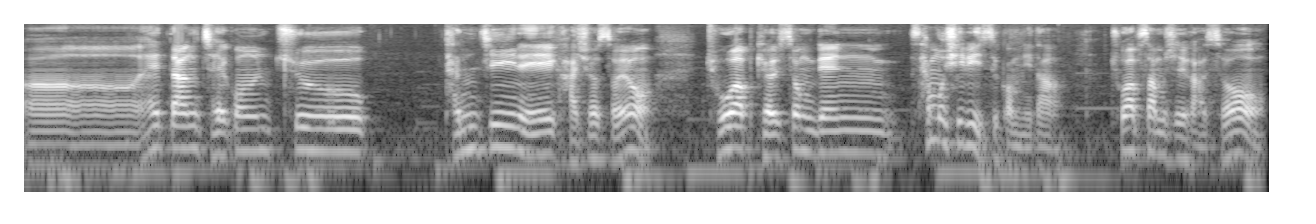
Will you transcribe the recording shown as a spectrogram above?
어, 해당 재건축 단지 내에 가셔서요 조합 결성된 사무실이 있을 겁니다. 조합 사무실 가서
